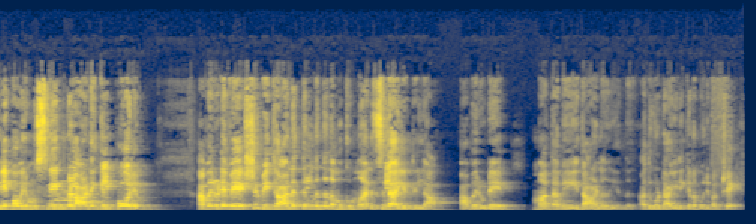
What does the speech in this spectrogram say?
ഇനിയിപ്പോൾ അവർ മുസ്ലിങ്ങളാണെങ്കിൽ പോലും അവരുടെ വേഷവിധാനത്തിൽ നിന്ന് നമുക്ക് മനസ്സിലായിട്ടില്ല അവരുടെ മതം ഏതാണ് എന്ന്. അതുകൊണ്ടായിരിക്കണം ഒരു പക്ഷേ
